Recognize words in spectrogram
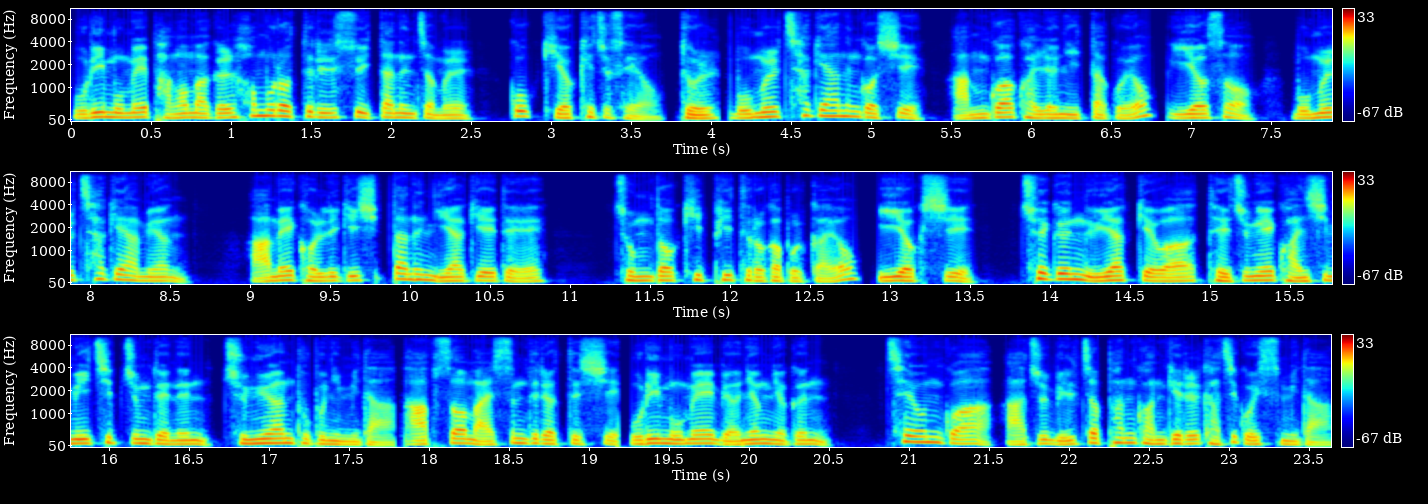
우리 몸의 방어막을 허물어뜨릴 수 있다는 점을 꼭 기억해 주세요. 둘, 몸을 차게 하는 것이 암과 관련이 있다고요? 이어서 몸을 차게 하면 암에 걸리기 쉽다는 이야기에 대해 좀 더 깊이 들어가 볼까요? 이 역시 최근 의학계와 대중의 관심이 집중되는 중요한 부분입니다. 앞서 말씀드렸듯이 우리 몸의 면역력은 체온과 아주 밀접한 관계를 가지고 있습니다.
